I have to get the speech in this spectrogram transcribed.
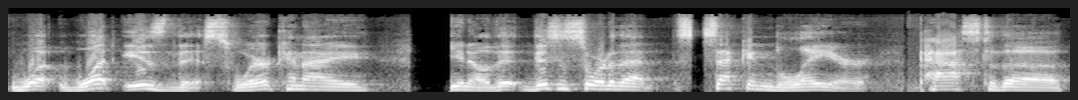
what what is this? Where can I, you know, th- this is sort of that second layer past the."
